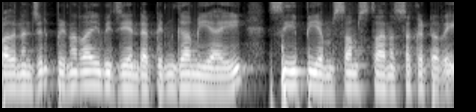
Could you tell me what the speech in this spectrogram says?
പതിനഞ്ചിൽ പിണറായി വിജയന്റെ പിൻഗാമിയായി സി പി എം സംസ്ഥാന സെക്രട്ടറി.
